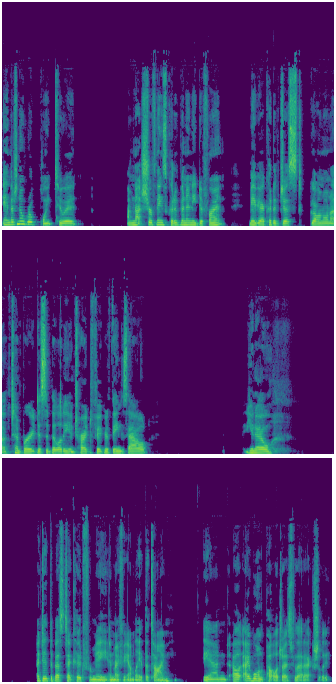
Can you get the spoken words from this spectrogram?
And there's no real point to it. I'm not sure if things could have been any different. Maybe I could have just gone on a temporary disability and tried to figure things out. You know, I did the best I could for me and my family at the time. And I'll, I will not apologize for that, actually.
